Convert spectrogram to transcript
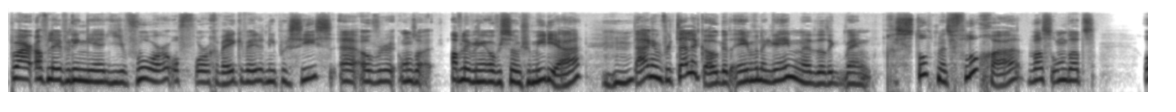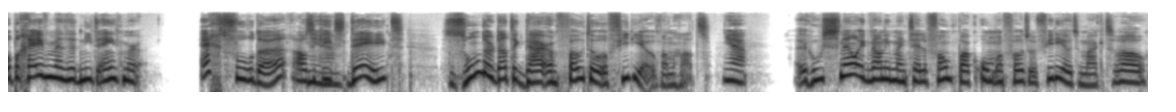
paar afleveringen hiervoor, of vorige week, ik weet het niet precies, eh, over onze aflevering over social media. Daarin vertel ik ook dat een van de redenen dat ik ben gestopt met vloggen, was omdat op een gegeven moment het niet eens meer echt voelde als ik iets deed, zonder dat ik daar een foto of video van had Ja. hoe snel ik wel niet mijn telefoon pak om een foto of video te maken. Terwijl,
